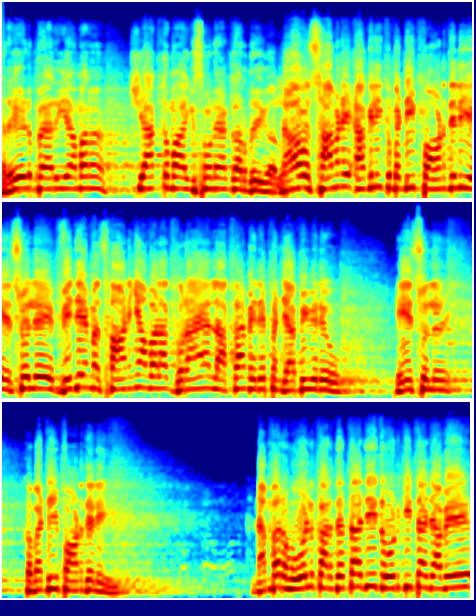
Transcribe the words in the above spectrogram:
ਰੇਡ ਪੈਰੀ ਅਮਨ। ਚੱਕ ਮਾਈਕ ਸੋਹਣਿਆ ਕਰ ਦੇ ਗੱਲ। ਲਓ, ਸਾਹਮਣੇ ਅਗਲੀ ਕਬੱਡੀ ਪਾਉਣ ਦੇ ਲਈ ਇਸ ਵੇਲੇ ਵਿਜੇ ਮਸਾਣੀਆਂ ਵਾਲਾ ਗੁਰਾਇਆ ਇਲਾਕਾ ਮੇਰੇ ਪੰਜਾਬੀ ਵੀਰੋ, ਇਸ ਵੇਲੇ ਕਬੱਡੀ ਪਾਉਣ ਦੇ ਲਈ। ਨੰਬਰ ਹੋਲਡ ਕਰ ਦਿੱਤਾ ਜੀ ਨੋਟ ਕੀਤਾ ਜਾਵੇ।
